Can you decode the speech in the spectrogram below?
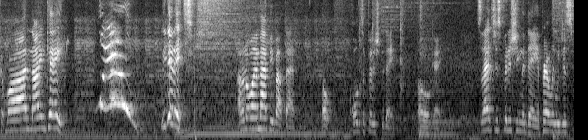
Come on, 9k. Wow! We did it! I don't know why I'm happy about that. Oh, hold to finish the day. Oh, okay. So that's just finishing the day. Apparently we just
